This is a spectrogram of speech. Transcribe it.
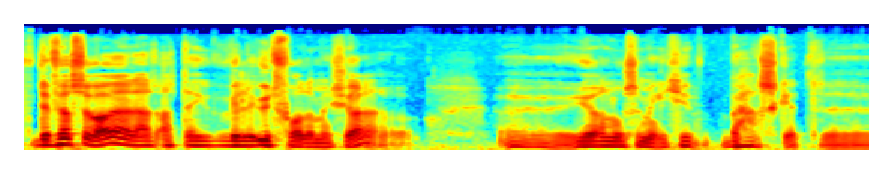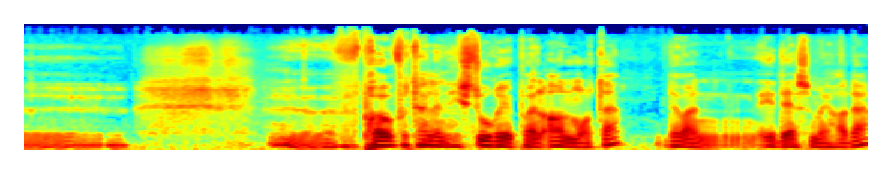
Det første var at, at jeg ville utfordre meg sjøl. Gjøre noe som jeg ikke behersket. øh, øh, prøve å fortelle en historie på en annen måte. Det var en idé som jeg hadde.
